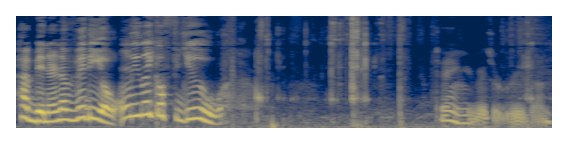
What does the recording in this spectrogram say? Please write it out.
have been in a video. Only like a few. Dang, you guys are rude then.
